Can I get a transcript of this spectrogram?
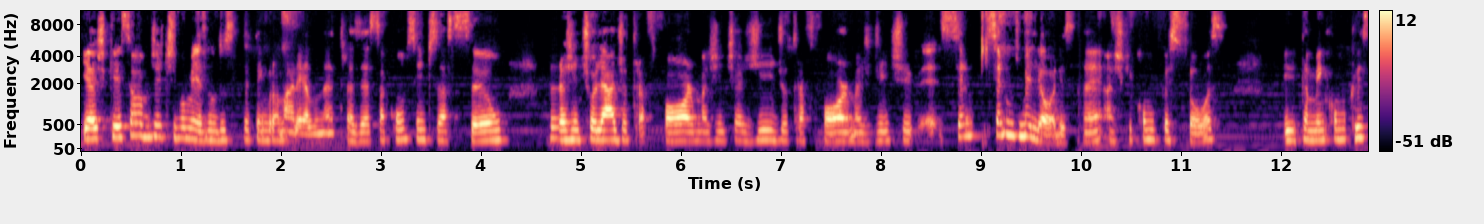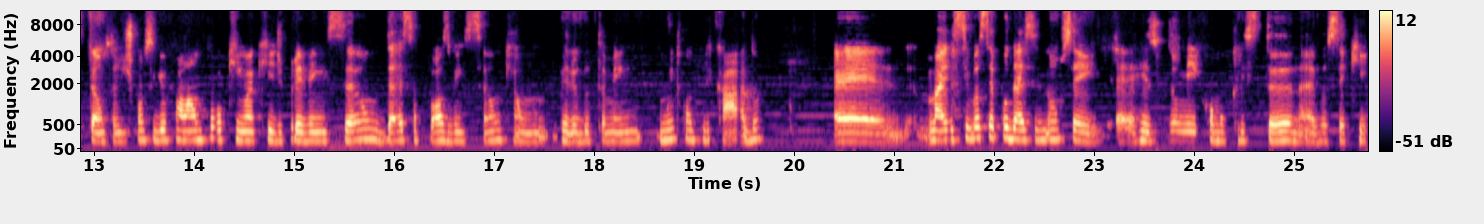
E acho que esse é o objetivo mesmo do Setembro Amarelo, né? Trazer essa conscientização para a gente olhar de outra forma, a gente agir de outra forma, a gente é, ser, sermos melhores, né? Acho que como pessoas e também como cristãos. A gente conseguiu falar um pouquinho aqui de prevenção dessa pós-venção, que é um período também muito complicado. É, mas se você pudesse, não sei, é, resumir como cristã, né, você que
